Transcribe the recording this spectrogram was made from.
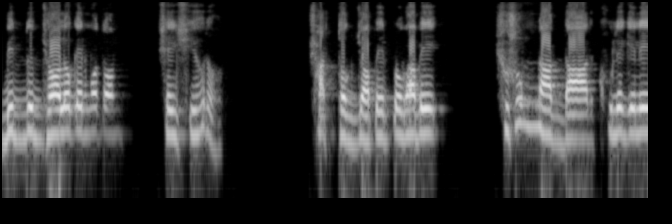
বিদ্যুৎ ঝলকের মতন সেই শিহরণ। সার্থক জপের প্রভাবে সুষুম্নার দ্বার খুলে গেলে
